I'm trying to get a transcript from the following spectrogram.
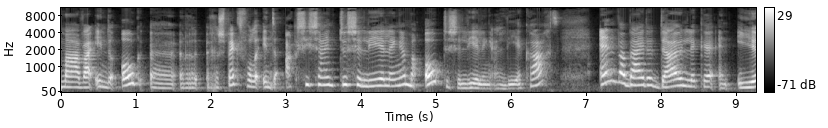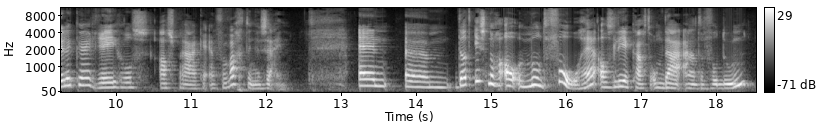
maar waarin er ook uh, respectvolle interacties zijn tussen leerlingen, maar ook tussen leerling en leerkracht. En waarbij er duidelijke en eerlijke regels, afspraken en verwachtingen zijn. En um, dat is nogal een mond vol hè, als leerkracht om daar aan te voldoen.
